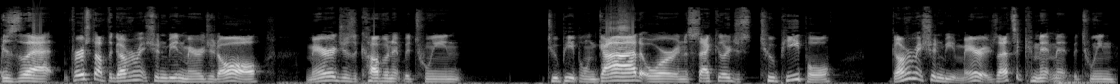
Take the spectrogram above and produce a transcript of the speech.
is that first off, the government shouldn't be in marriage at all. Marriage is a covenant between two people and God, or in a secular, just two people. Government shouldn't be marriage. That's a commitment between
